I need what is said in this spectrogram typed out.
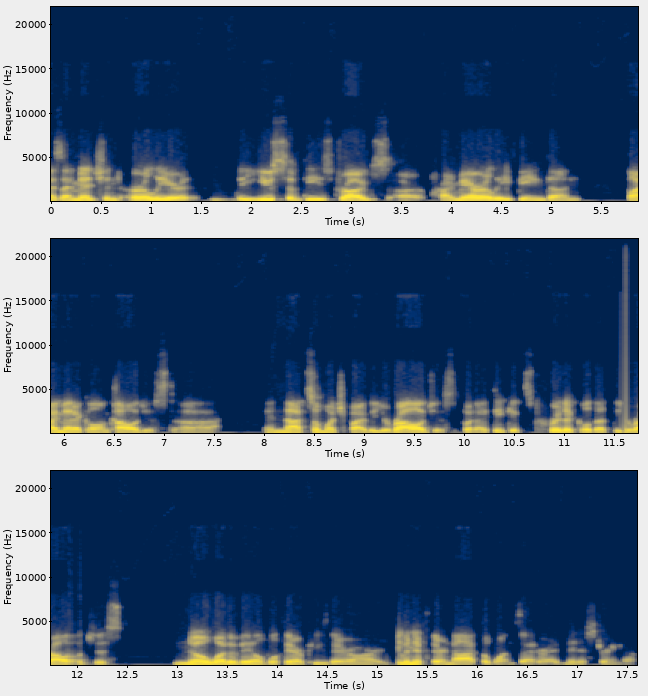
as I mentioned earlier, the use of these drugs are primarily being done by medical oncologists uh, and not so much by the urologist. But I think it's critical that the urologists know what available therapies there are, even if they're not the ones that are administering them,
